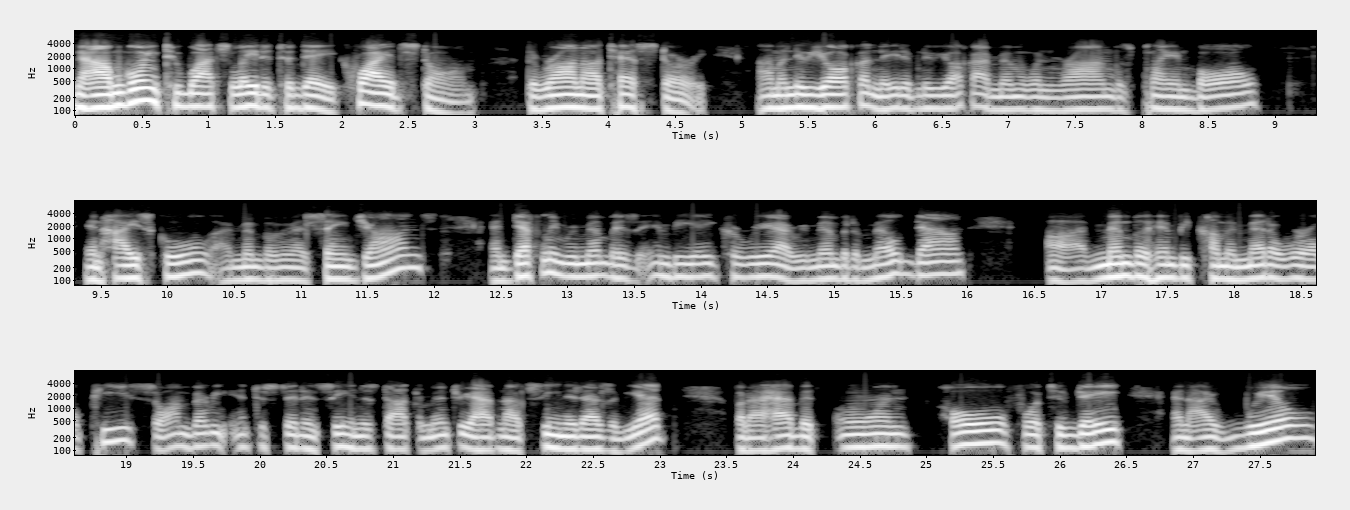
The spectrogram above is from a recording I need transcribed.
Now I'm going to watch later today Quiet Storm, the Ron Artest story. I'm a New Yorker, native New Yorker. I remember when Ron was playing ball in high school. I remember him at St. John's and definitely remember his NBA career. I remember the meltdown I remember him becoming Metta World Peace, so I'm very interested in seeing this documentary. I have not seen it as of yet, but I have it on hold for today, and I will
